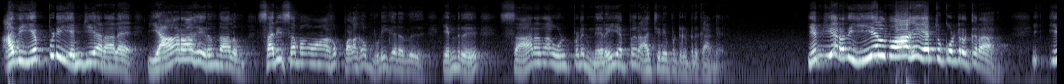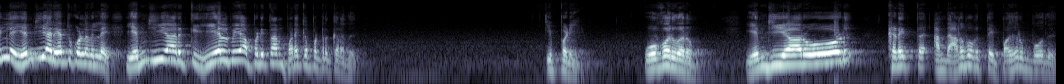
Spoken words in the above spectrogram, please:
அது எப்படி எம்ஜிஆரால் யாராக இருந்தாலும் சரிசமமாக பழக முடிகிறது என்று சாரதா உள்பட நிறைய பேர் ஆச்சரியப்பட்டுக்கிட்டு இருக்காங்க. எம்ஜிஆர் அது இயல்பாக ஏற்றுக்கொண்டிருக்கிறார். இ- இல்லை எம்ஜிஆர் ஏற்றுக்கொள்ளவில்லை. எம்ஜிஆருக்கு இயல்பே அப்படித்தான் படைக்கப்பட்டிருக்கிறது. இப்படி ஒவ்வொருவரும் எம்ஜிஆரோடு கிடைத்த அந்த அனுபவத்தை பகிரும்போது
